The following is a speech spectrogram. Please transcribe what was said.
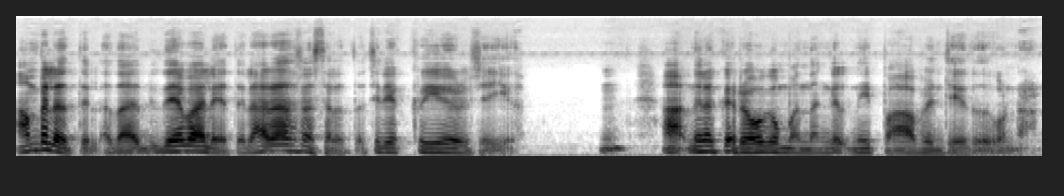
അമ്പലത്തിൽ അതായത് ദേവാലയത്തിൽ ആരാധനാ സ്ഥലത്ത് ചെറിയ ക്രിയകൾ ചെയ്യുക. ആ നിനക്ക് രോഗം വന്നെങ്കിൽ നീ പാപം ചെയ്തത് കൊണ്ടാണ്.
